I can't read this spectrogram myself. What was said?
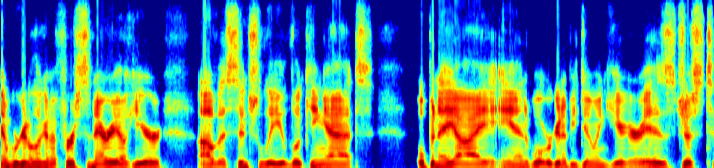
and we're going to look at a first scenario here of essentially looking at OpenAI and what we're going to be doing here is just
